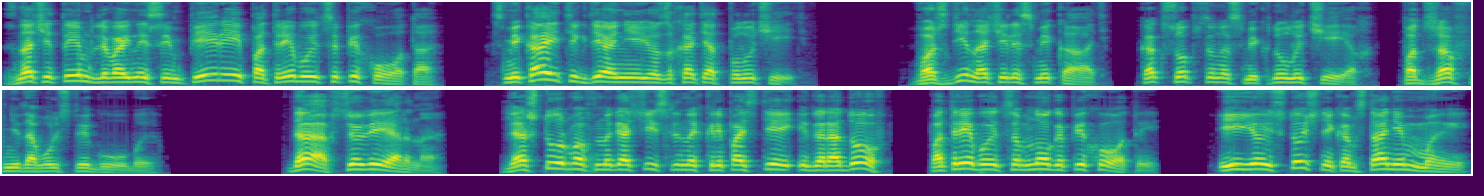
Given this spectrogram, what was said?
Значит, им для войны с империей потребуется пехота. Смекаете, где они ее захотят получить? Вожди начали смекать, как, собственно, смекнул и Чех, поджав в недовольстве губы. Да, все верно. Для штурмов многочисленных крепостей и городов потребуется много пехоты, и ее источником станем мы.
